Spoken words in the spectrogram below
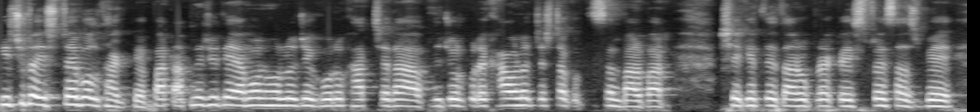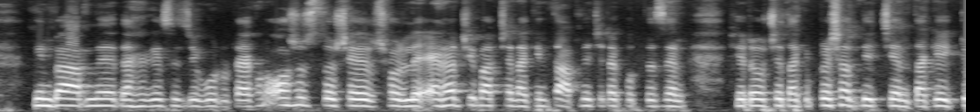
কিছুটা স্টেবল থাকবে বাট আপনি যদি এমন হলো যে গরু খাচ্ছে না, আপনি জোর করে খাওয়ানোর চেষ্টা করতেছেন বারবার, সেক্ষেত্রে তার উপরে একটা স্ট্রেস আসবে, কিংবা আপনি দেখা গেছে যে গরুটা এখন অসুস্থ, সে শরীরে এনার্জি পাচ্ছে না, কিন্তু আপনি যেটা করতেছেন সেটা হচ্ছে তাকে প্রেশার দিচ্ছেন, তাকে একটু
